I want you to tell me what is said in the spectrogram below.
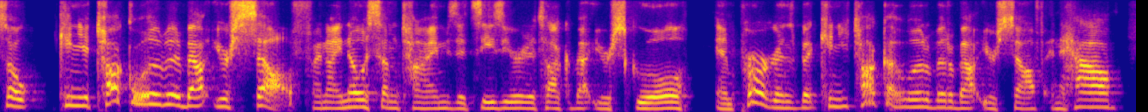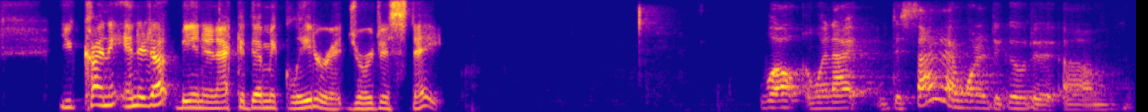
so, can you talk a little bit about yourself? And I know sometimes it's easier to talk about your school and programs, but can you talk a little bit about yourself and how you kind of ended up being an academic leader at Georgia State? Well, when I decided I wanted to go to um,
